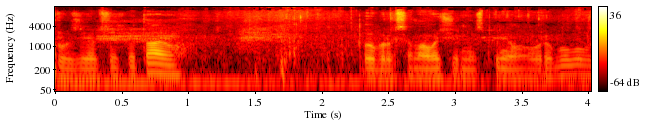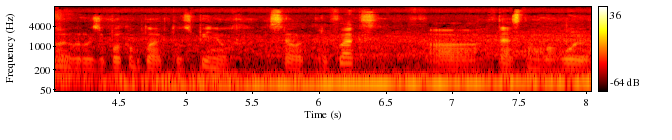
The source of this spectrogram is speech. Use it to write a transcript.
Друзі, я всіх вітаю. Вибрався на вечірню спінінгову риболовлю. Так, друзі, по комплекту спінінг Select Reflex тестом вагою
